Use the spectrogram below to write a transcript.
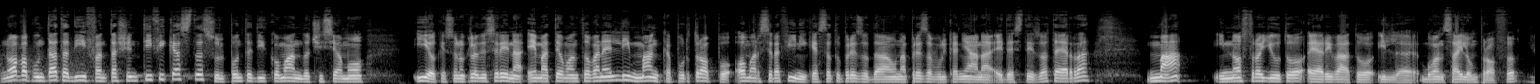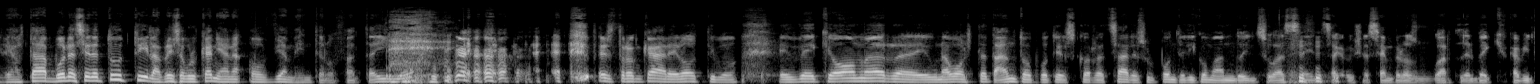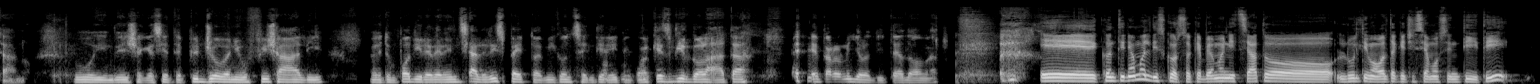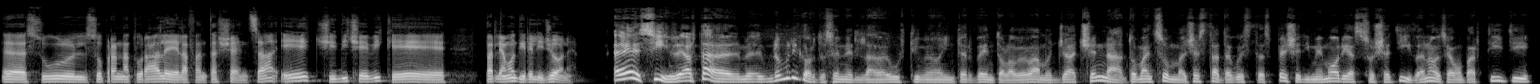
Nuova puntata di Fantascientificast. Sul ponte di comando ci siamo io che sono Claudio Serena e Matteo Mantovanelli. Manca purtroppo Omar Serafini che è stato preso da una presa vulcaniana ed è steso a terra, ma in nostro aiuto è arrivato il buon Cylon Prof. In realtà, buonasera a tutti. La presa vulcaniana, ovviamente, l'ho fatta io per stroncare l'ottimo e vecchio Omar e una volta tanto poter scorrazzare sul ponte di comando in sua assenza, che lui c'è sempre lo sguardo del vecchio capitano. Voi, invece, che siete più giovani ufficiali, avete un po' di reverenziale rispetto e mi consentirete qualche svirgolata, però non glielo dite ad Omar. E continuiamo il discorso che abbiamo iniziato l'ultima volta che ci siamo sentiti eh, sul soprannaturale e la fantascienza e ci dicevi che parliamo di religione. Eh sì, in realtà eh, non mi ricordo se nell'ultimo intervento l'avevamo già accennato, ma insomma c'è stata questa specie di memoria associativa, no? Siamo partiti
